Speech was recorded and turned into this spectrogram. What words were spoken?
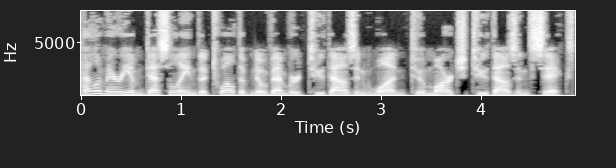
Hailemariam Desalegn the 12th of November 2001 to March 2006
